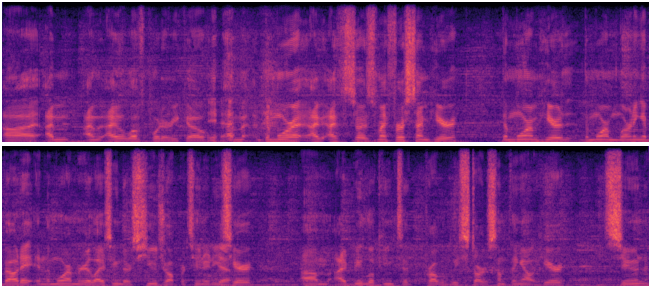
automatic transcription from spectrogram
uh, I'm, I'm I love Puerto Rico. Yeah. The more I, I've, so it's my first time here. The more I'm here, the more I'm learning about it, and the more I'm realizing there's huge opportunities Yeah. here. Um, I'd be looking to probably start something out here soon.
